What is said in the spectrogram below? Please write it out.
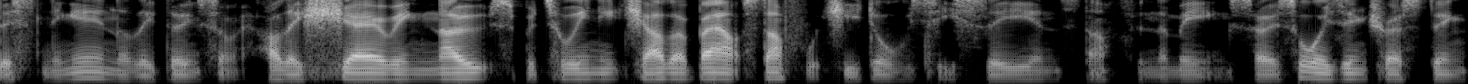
listening in? Are they doing something? Are they sharing notes between each other about stuff, which you'd obviously see and stuff in the meeting? So it's always interesting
